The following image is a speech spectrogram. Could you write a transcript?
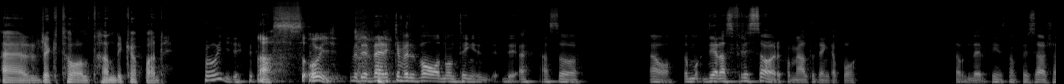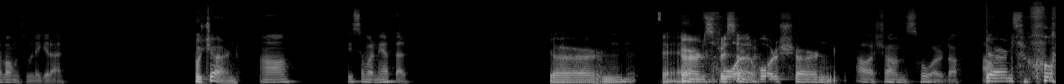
är rektalt handikappad. Oj! Ass, oj. Men det verkar väl vara någonting, det, alltså, ja, de, deras frisör kommer jag alltid tänka på. De- Det finns någon frisörsalong som ligger där. På Tjörn? Ja, gissa vad den heter? Tjörn... Tjörns frisör. Hår, hår, Ja, könshår då. Ja, Tjörns hår.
